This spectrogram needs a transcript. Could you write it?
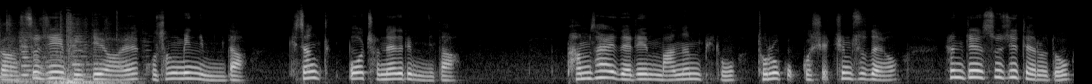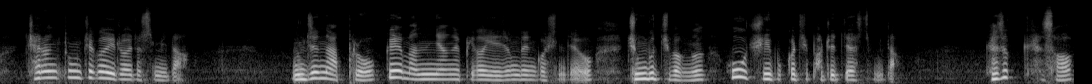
안녕하세요. 수지 미디어의 고성민입니다. 기상특보 전해드립니다. 밤사이 내린 많은 비로 도로 곳곳이 침수되어 현재 수지대로도 차량 통제가 이루어졌습니다. 문제는 앞으로 꽤 많은 양의 비가 예정된 것인데요. 중부지방은 호우주의보까지 발효되었습니다. 계속해서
